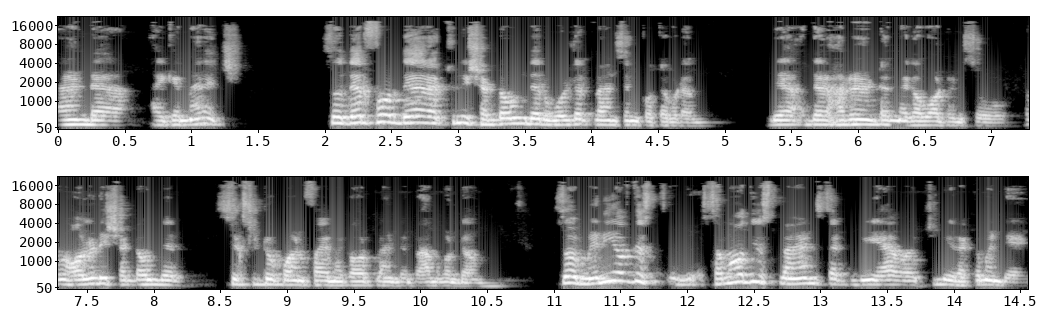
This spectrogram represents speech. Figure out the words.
and uh, I can manage. So therefore, they are actually shut down their older plants in Kothagudem. They are, they're 110 megawatt and so already shut down their 62.5 megawatt plant in Ramagundam. So many of this, some of these plants that we have actually recommended,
